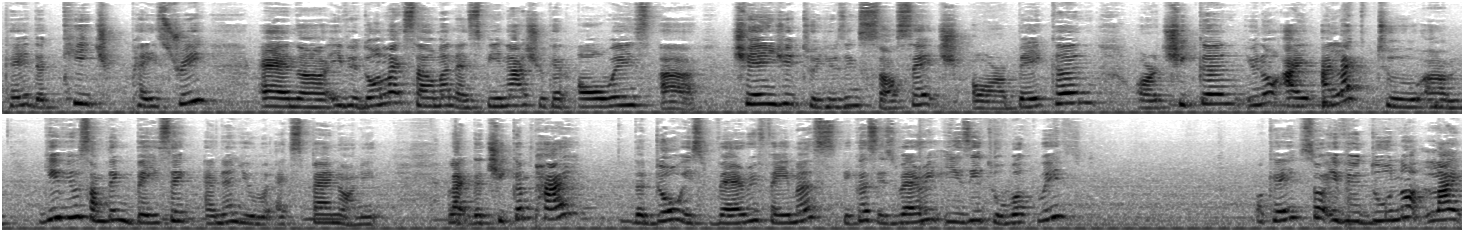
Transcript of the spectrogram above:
okay, the quiche pastry. And uh, if you don't like salmon and spinach, you can always uh, change it to using sausage or bacon or chicken. You know, I, I like to um, give you something basic and then you will expand on it. Like the chicken pie, the dough is very famous because it's very easy to work with okay so if you do not like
